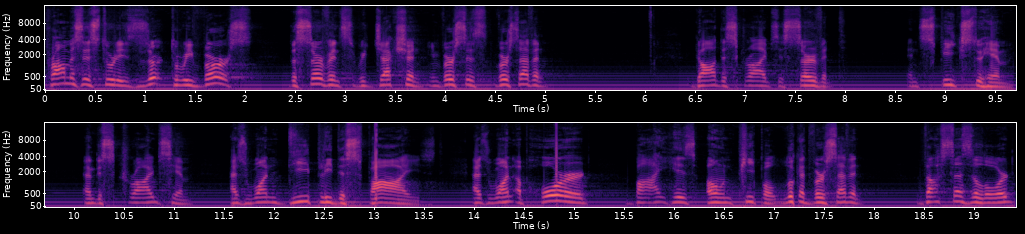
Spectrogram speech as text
promises to, to reverse the servant's rejection in verses verse 7. God describes his servant and speaks to him and describes him as one deeply despised, as one abhorred by his own people. Look at verse 7. Thus says the Lord,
